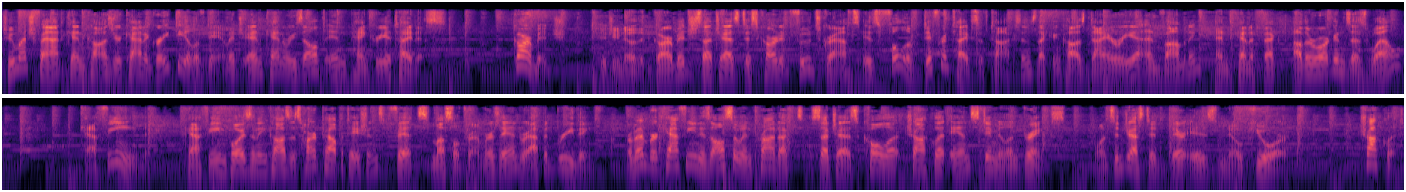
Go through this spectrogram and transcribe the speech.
Too much fat can cause your cat a great deal of damage and can result in pancreatitis. Garbage. Did you know that garbage, such as discarded food scraps, is full of different types of toxins that can cause diarrhea and vomiting and can affect other organs as well? Caffeine. Caffeine poisoning causes heart palpitations, fits, muscle tremors, and rapid breathing. Remember, caffeine is also in products such as cola, chocolate, and stimulant drinks. Once ingested, there is no cure. Chocolate.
